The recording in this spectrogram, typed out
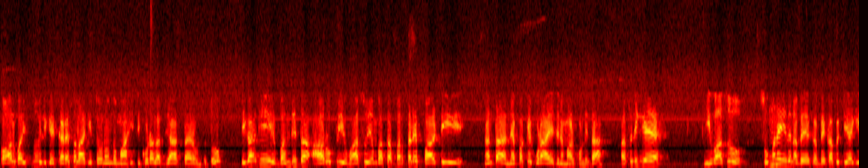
ಕಾಲ್ ಬಾಯ್ಸ್ನು ಇಲ್ಲಿಗೆ ಕರೆಸಲಾಗಿತ್ತು ಅನ್ನೋ ಒಂದು ಮಾಹಿತಿ ಕೂಡ ಲಭ್ಯ ಆಗ್ತಾ ಇರುವಂತದ್ದು ಹೀಗಾಗಿ ಬಂಧಿತ ಆರೋಪಿ ವಾಸು ಎಂಬಾತ ಬರ್ತ್ಡೇ ಪಾರ್ಟಿ ಅಂತ ನೆಪಕ್ಕೆ ಕೂಡ ಆಯೋಜನೆ ಮಾಡ್ಕೊಂಡಿದ್ದ. ಅಸಲಿಗೆ ಈ ವಾಸು ಸುಮ್ಮನೆ ಇದನ್ನ ಬೇಕ, ಬೇಕಾಬಿಟ್ಟಿಯಾಗಿ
